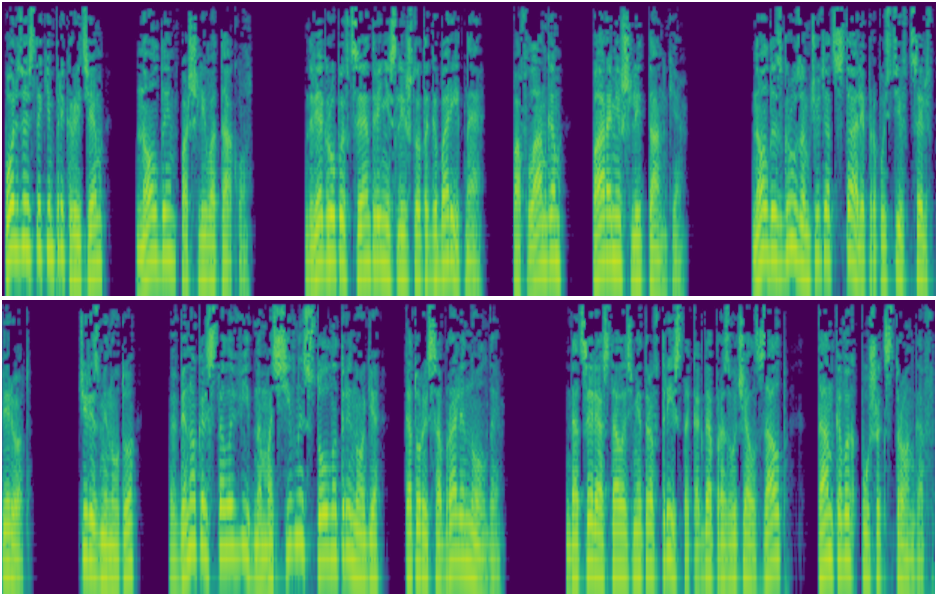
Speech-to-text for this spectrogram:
Пользуясь таким прикрытием, Нолды пошли в атаку. Две группы в центре несли что-то габаритное. По флангам парами шли танки. Нолды с грузом чуть отстали, пропустив цель вперед. Через минуту в бинокль стало видно массивный стол на треноге, который собрали Нолды. До цели осталось метров триста, когда прозвучал залп танковых пушек Стронгов.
